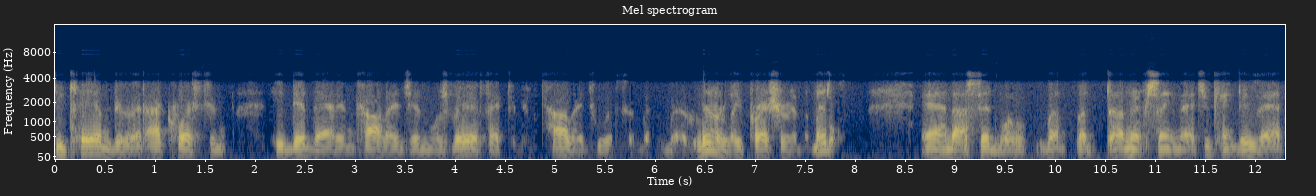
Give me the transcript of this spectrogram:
he can do it. I question he did that in college and was very effective in college with literally pressure in the middle. And I said, well, but but I've never seen that. You can't do that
